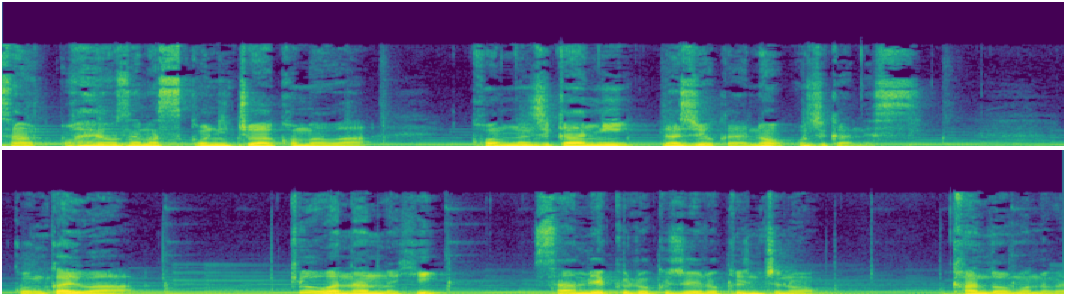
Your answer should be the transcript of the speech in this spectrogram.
さんおはようございます。こんにちは。こんばんは。こんな時間にラジオ会のお時間です。今回は今日は何の日？366日の感動物語。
